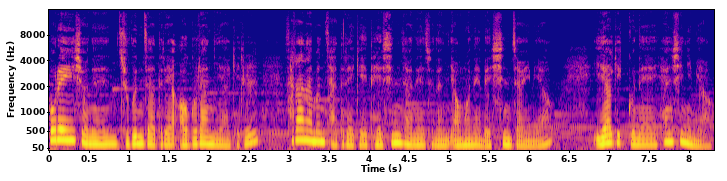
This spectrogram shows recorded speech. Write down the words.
호레이쇼는 죽은 자들의 억울한 이야기를 살아남은 자들에게 대신 전해주는 영혼의 메신저이며 이야기꾼의 현신이며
